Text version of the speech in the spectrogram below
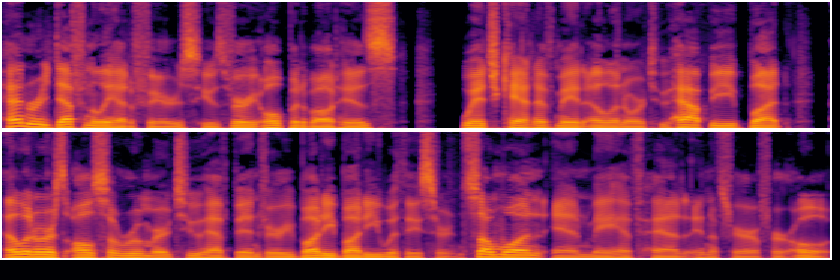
Henry definitely had affairs. He was very open about his, which can't have made Eleanor too happy, but Eleanor is also rumored to have been very buddy buddy with a certain someone and may have had an affair of her own.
